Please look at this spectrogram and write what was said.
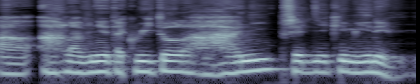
a, a hlavně takový to lhaní před někým jiným.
